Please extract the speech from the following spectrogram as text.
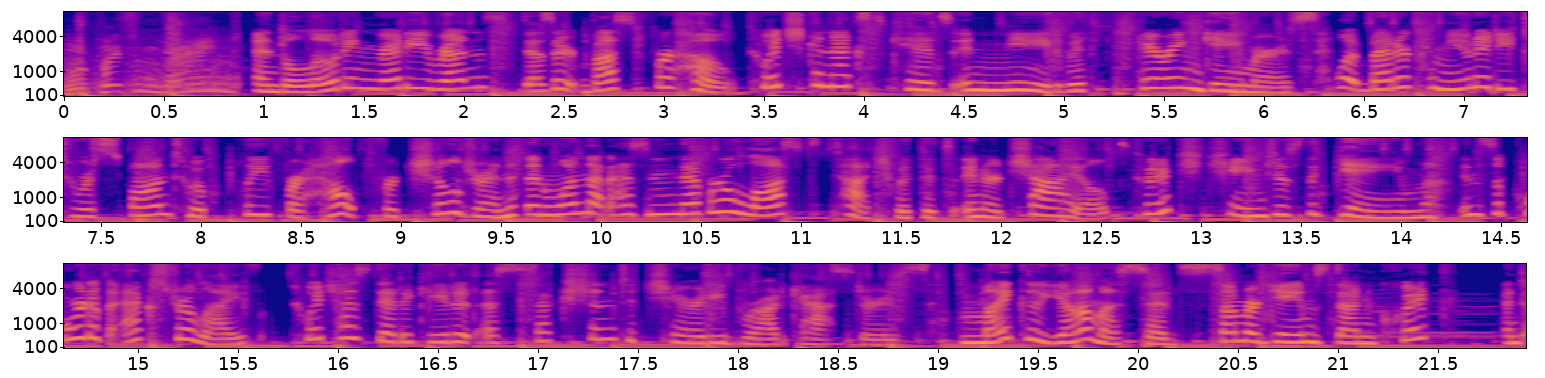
Wanna play some games? and Loading Ready runs Desert Bus for Hope. Twitch connects kids in need with caring gamers. What better community to respond to a plea for help for children than one that has never lost touch with its inner child? Twitch changes the game. In support of Extra Life, Twitch has dedicated a section to charity broadcasters. Mike Uyama said Summer Games Done Quick and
